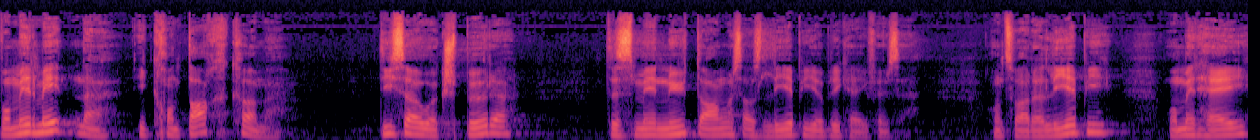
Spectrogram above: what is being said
die wir mitnehmen, in Kontakt kommen, die sollen spüren, dass wir nichts anderes als Liebe übrig haben für sie. Und zwar eine Liebe, die wir haben,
